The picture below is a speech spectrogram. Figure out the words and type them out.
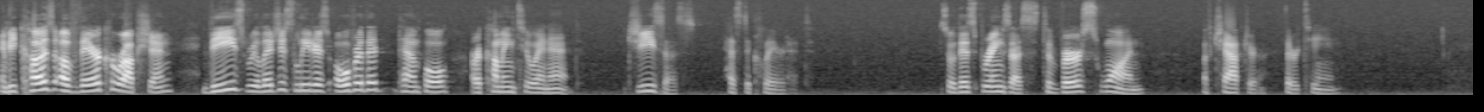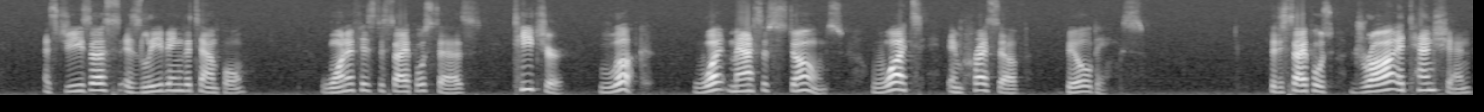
And because of their corruption, these religious leaders over the temple are coming to an end. Jesus has declared it. So this brings us to verse 1 of chapter 13. As Jesus is leaving the temple, one of his disciples says, Teacher, look, what massive stones, what impressive buildings. The disciples draw attention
